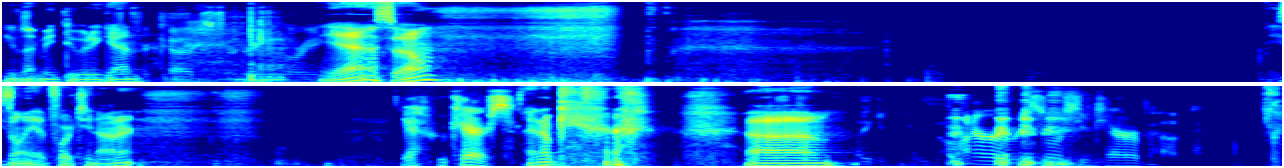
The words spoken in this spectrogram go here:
You let me do it again. Cuts for great glory. Yeah, so. He's only at 14 honor. Yeah, who cares? I don't care. um, Like, honor a resource you care about?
